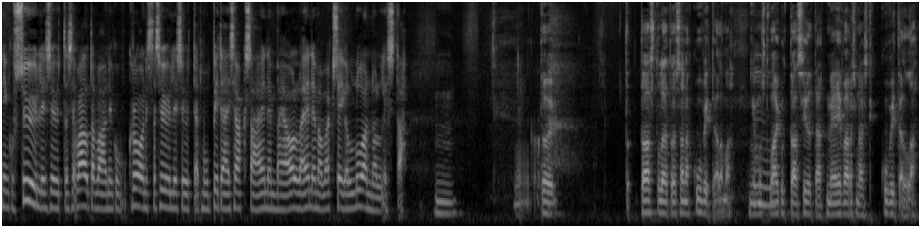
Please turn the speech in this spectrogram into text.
niin kuin syyllisyyttä, se valtavaa niin kuin kroonista syyllisyyttä, että mun pitäisi jaksaa enemmän ja olla enemmän, vaikka se ei ole luonnollista. Hmm. Niin kuin. Toi, to, taas tulee tuo sana kuvitelma, niin musta mm. vaikuttaa siltä, että me ei varsinaisesti kuvitella,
